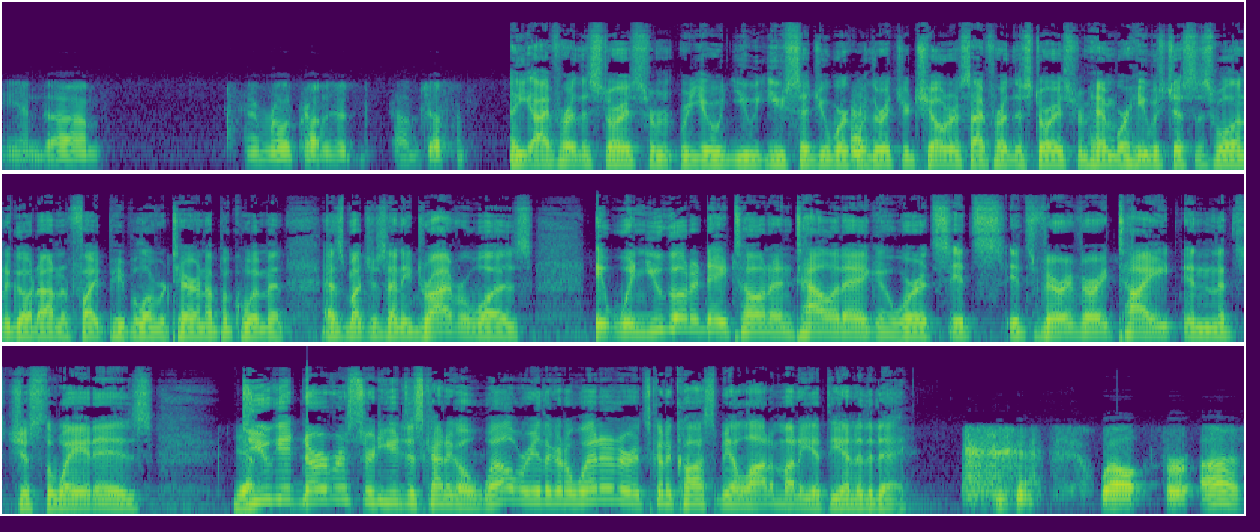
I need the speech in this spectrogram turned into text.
and um, and I'm really proud of, of Justin. Hey, I've heard the stories from you. You you said you work with Richard Childress. I've heard the stories from him where he was just as willing to go down and fight people over tearing up equipment as much as any driver was. It, when you go to Daytona and Talladega, where it's it's it's very very tight and it's just the way it is. Yep. Do you get nervous, or do you just kind of go, "Well, we're either going to win it, or it's going to cost me a lot of money at the end of the day"? well, for us,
